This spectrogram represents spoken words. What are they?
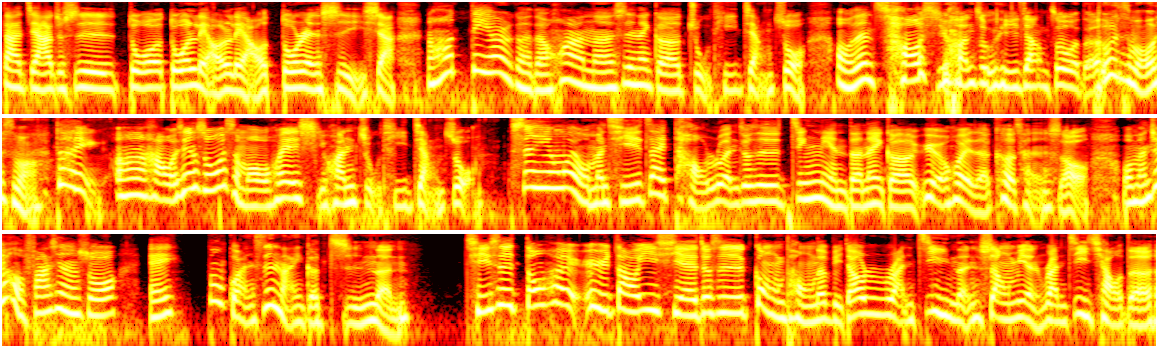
大家就是多多聊聊，多认识一下。然后第二个的话呢是那个主题讲座，哦，我真的超喜欢主题讲座的。为什么？为什么？对，嗯，好，我先说为什么我会喜欢主题讲座，是因为我们其实，在讨论就是今年的那个月会的课程的时候，我们就有发现说，哎。不管是哪一个职能，其实都会遇到一些就是共同的比较软技能上面、软技巧的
